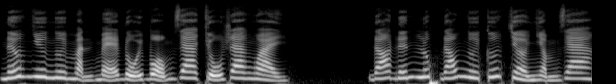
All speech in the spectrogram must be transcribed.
Nếu như ngươi mạnh mẽ đuổi bổn gia chủ ra ngoài, đó đến lúc đó ngươi cứ chờ nhậm gia.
